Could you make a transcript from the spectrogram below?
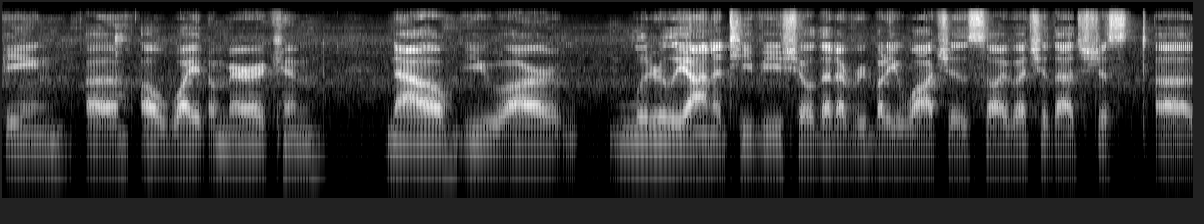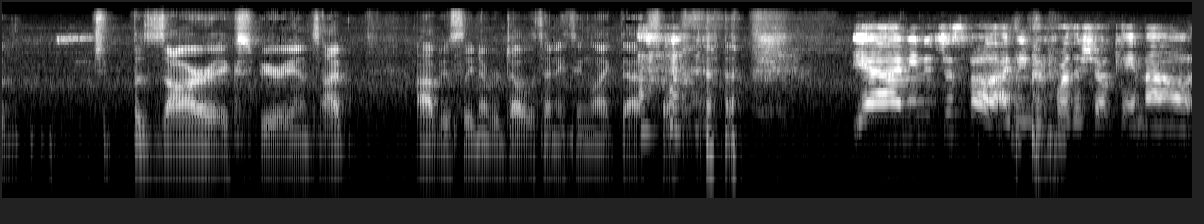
being a, a white American. Now you are literally on a TV show that everybody watches, so I bet you that's just a bizarre experience. I've obviously never dealt with anything like that, so. Yeah, I mean, it just felt. I mean, before the show came out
